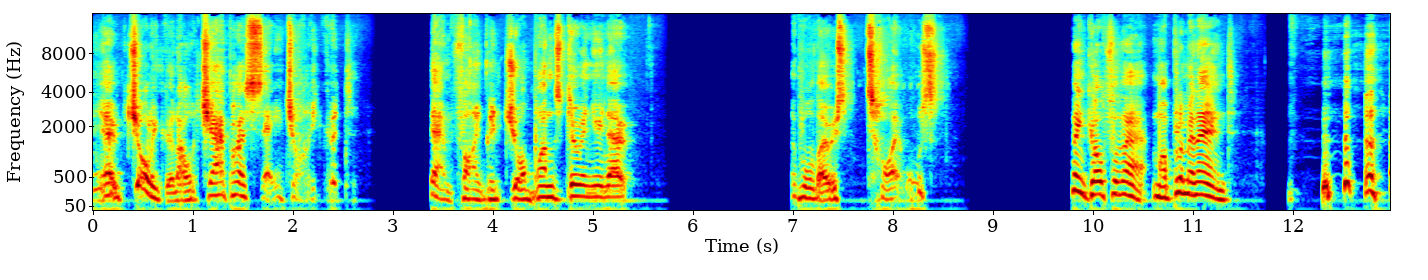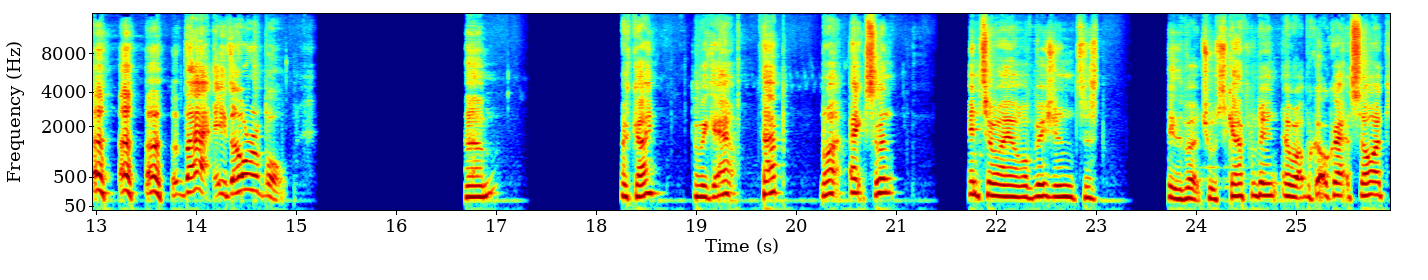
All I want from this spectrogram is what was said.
Yeah, jolly good old chap, I say, jolly good. Damn fine, good job one's doing, you know of all those titles. Thank God for that. My blooming hand. that is horrible. Um, okay, do we get out? Tab, right, excellent. Enter AR vision to see the virtual scaffolding. All right, we've got to go outside.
